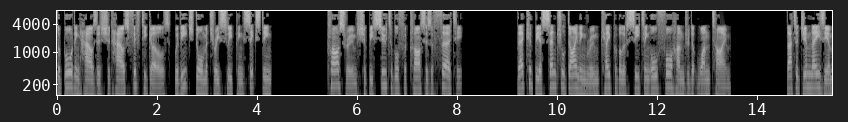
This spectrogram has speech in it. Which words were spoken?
the boarding houses should house 50 girls, with each dormitory sleeping 16. Classrooms should be suitable for classes of 30. There could be a central dining room capable of seating all 400 at one time. That a gymnasium,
